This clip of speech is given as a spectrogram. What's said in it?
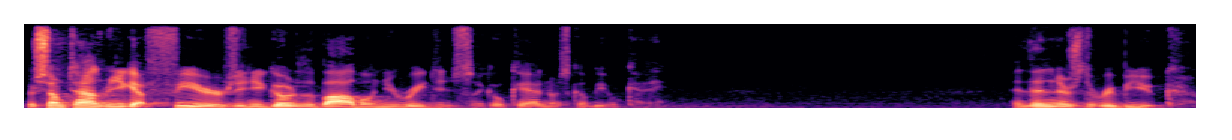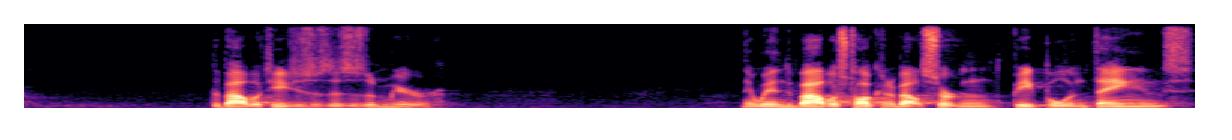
There's sometimes when you got fears and you go to the Bible and you read it, it's like, okay, I know it's going to be okay. And then there's the rebuke. The Bible teaches us this is a mirror. And when the Bible is talking about certain people and things,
